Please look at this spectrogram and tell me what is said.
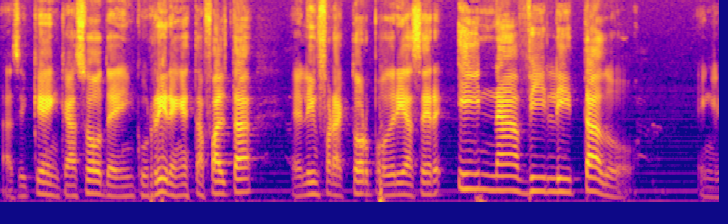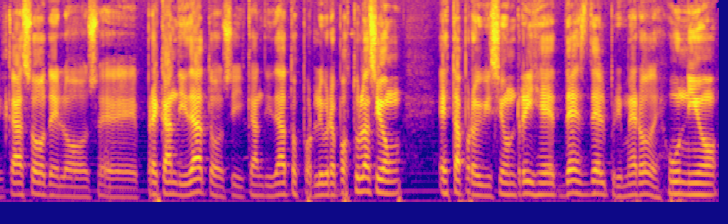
Así que en caso de incurrir en esta falta, el infractor podría ser inhabilitado. En el caso de los eh, precandidatos y candidatos por libre postulación, esta prohibición rige desde el primero de junio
